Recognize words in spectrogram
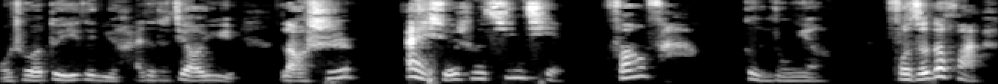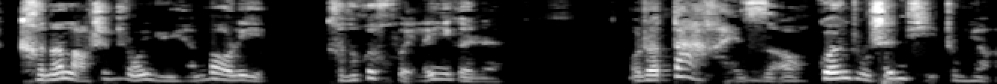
我说对一个女孩子的教育，老师爱学生心切，方法更重要，否则的话，可能老师这种语言暴力可能会毁了一个人。我说大孩子哦，关注身体重要，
